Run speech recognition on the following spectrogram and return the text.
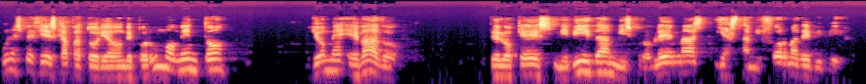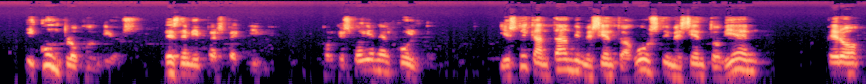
Una especie de escapatoria donde por un momento yo me evado de lo que es mi vida, mis problemas y hasta mi forma de vivir. Y cumplo con Dios desde mi perspectiva, porque estoy en el culto y estoy cantando y me siento a gusto y me siento bien, pero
